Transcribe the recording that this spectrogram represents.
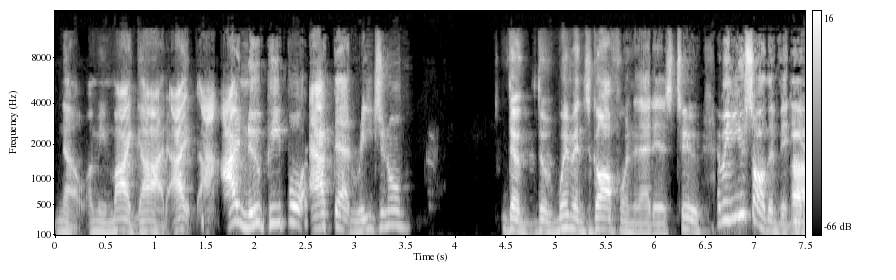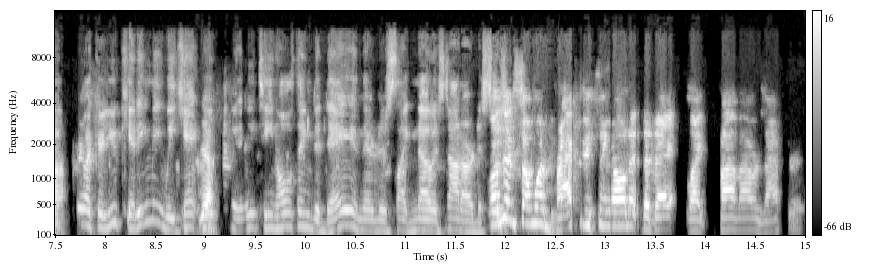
No, I mean, my God, I, I knew people at that regional the the women's golf one that is too. I mean, you saw the video. Uh, You're like, are you kidding me? We can't yeah. go an 18 hole thing today, and they're just like, no, it's not our decision. Wasn't someone practicing on it the day, like five hours after it?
